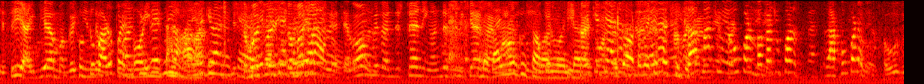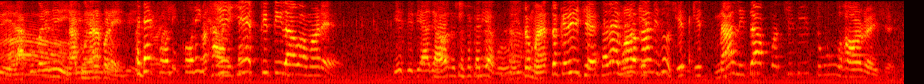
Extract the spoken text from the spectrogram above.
એથી આઈડિયા મગજની છૂટું પાડવું પડે બોડીને સમજવાનું છે. સમજવાની સમજવાની along with understanding understanding ક્યારે થાય? દબાઈને ઘુસાવાનું અંદર. કે છે તો એને શુદ્ધાત્મા છું એવું પણ મગજ ઉપર રાખવું પડે ને? જોઈએ રાખવું પડે નહીં રાખવું ના પડે. બધા ફોલિંગ ફોલિંગ એ- એ સ્થિતિ લાવવા માટે. એ સ્થિતિ આજે આવો તો કરી આપો. એ તો મેં તો કરી છે. જ્ઞાન લીધું પછી બી થોડું હાર્ડ રહે છે.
